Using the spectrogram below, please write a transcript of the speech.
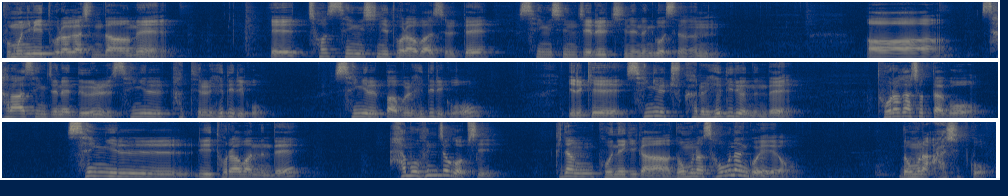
부모님이 돌아가신 다음에 예, 첫 생신이 돌아왔을 때 생신제를 지내는 것은 어, 살아생전에 늘 생일 파티를 해드리고 생일밥을 해드리고 이렇게 생일 축하를 해드렸는데 돌아가셨다고 생일이 돌아왔는데 아무 흔적 없이 그냥 보내기가 너무나 서운한 거예요. 너무나 아쉽고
